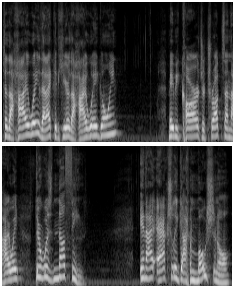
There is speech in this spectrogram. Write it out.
to the highway that I could hear the highway going, maybe cars or trucks on the highway. There was nothing. And I actually got emotional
